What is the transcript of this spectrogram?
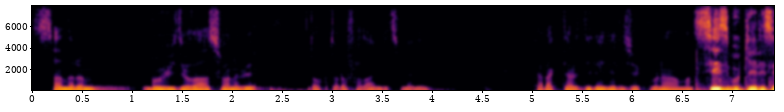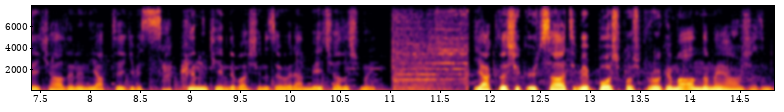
Sanırım bu videodan sonra bir doktora falan gitmeliyim. Karakter dile gelecek buna aman. Siz bu gerizekalının yaptığı gibi sakın kendi başınıza öğrenmeye çalışmayın. Yaklaşık 3 saatimi boş boş programı anlamaya harcadım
